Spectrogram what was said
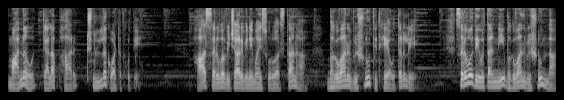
मानव त्याला फार क्षुल्लक वाटत होते. हा सर्व विचार विनिमय सुरू असताना भगवान विष्णू तिथे अवतरले. सर्व देवतांनी भगवान विष्णूंना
